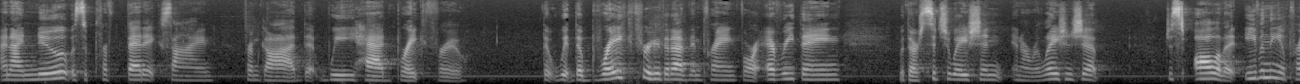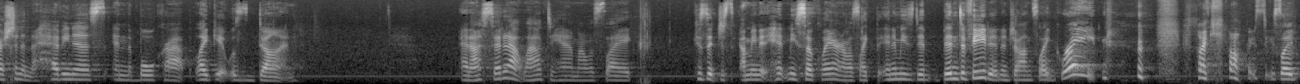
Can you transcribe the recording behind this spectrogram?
And I knew it was a prophetic sign from God that we had breakthrough. That the breakthrough that I've been praying for, everything with our situation in our relationship, just all of it, even the oppression and the heaviness and the bullcrap, like it was done. And I said it out loud to him. I was like, because it just, I mean, it hit me so clear. And I was like, the enemy's been defeated. And John's like, great. like he always, he's like,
